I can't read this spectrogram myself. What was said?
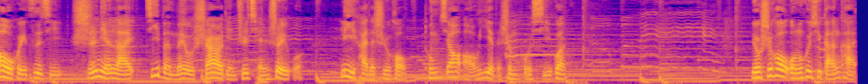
懊悔自己十年来基本没有十二点之前睡过，厉害的时候通宵熬夜的生活习惯。有时候我们会去感慨，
